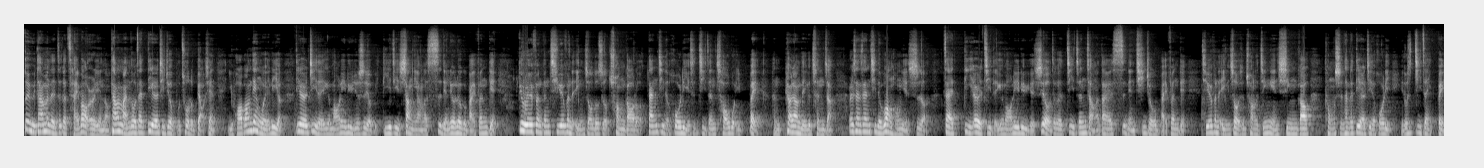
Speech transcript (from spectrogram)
对于他们的这个财报而言呢，他们蛮多在第二季就有不错的表现。以华邦电为例啊，第二季的一个毛利率就是有比第一季上扬了四点六六个百分点。六月份跟七月份的营收都是有创高了，单季的获利也是季增超过一倍，很漂亮的一个成长。二三三七的旺宏也是哦，在第二季的一个毛利率也是有这个季增长了大约四点七九个百分点。七月份的营收也是创了今年新高，同时它在第二季的获利也都是季增一倍，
